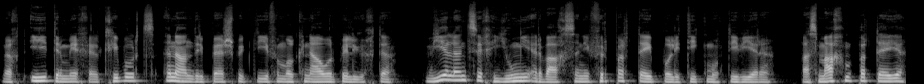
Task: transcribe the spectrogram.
möchte ich, der Michael Kiburz, eine andere Perspektive mal genauer beleuchten. Wie lassen sich junge Erwachsene für Parteipolitik motivieren? Was machen Parteien,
